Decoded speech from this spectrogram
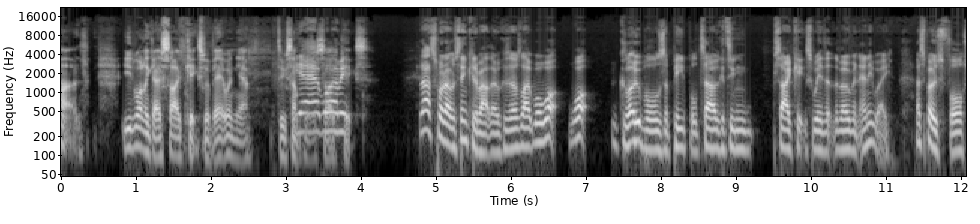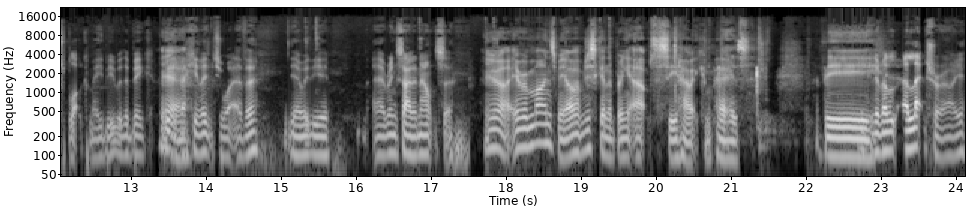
of you'd want to go sidekicks for a bit, wouldn't you? Do something Yeah, with well, I mean- sidekicks. That's what I was thinking about, though, because I was like, well, what, what globals are people targeting sidekicks with at the moment anyway? I suppose Force Block, maybe, with a big Yeah. Becky Lynch or whatever. Yeah, with your uh, ringside announcer. You're. It reminds me. Of, I'm just going to bring it up to see how it compares. The of a, Elektra, are you?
